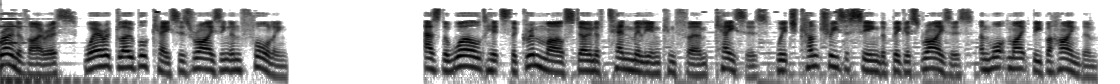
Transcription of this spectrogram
coronavirus, where are global cases rising and falling? As the world hits the grim milestone of 10 million confirmed cases, which countries are seeing the biggest rises, and what might be behind them?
